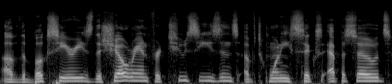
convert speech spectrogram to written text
of the book series. The show ran for two seasons of 26 episodes.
